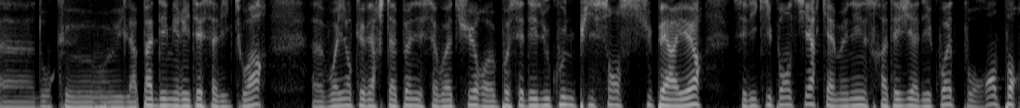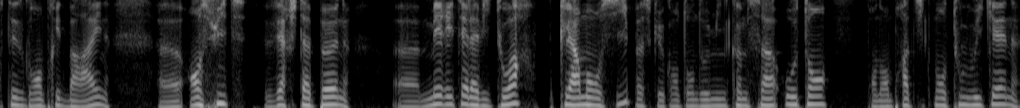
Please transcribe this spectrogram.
Euh, donc, euh, il n'a pas démérité sa victoire. voyant que Verstappen et sa voiture possédaient du coup une puissance supérieure, c'est l'équipe entière qui a mené une stratégie adéquate pour remporter ce Grand Prix de Bahreïn. ensuite, Verstappen méritait la victoire, clairement aussi, parce que quand on domine comme ça autant pendant pratiquement tout le week-end,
